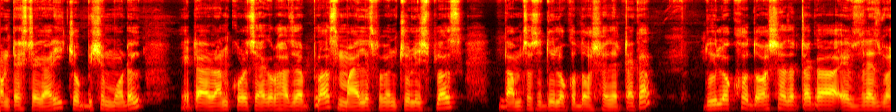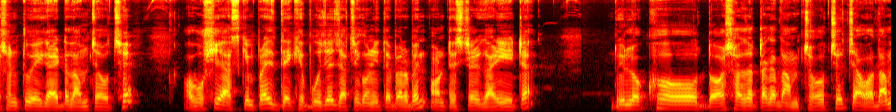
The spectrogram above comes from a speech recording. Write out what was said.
অন টেস্টের গাড়ি, চব্বিশে মডেল এটা রান করেছে এগারো হাজার প্লাস মাইলেজ পাবেন চল্লিশ প্লাস দাম চাচ্ছে দুই লক্ষ দশ হাজার টাকা। দুই লক্ষ দশ হাজার টাকা এফজেডএস ভার্সন টু এই গাড়িটার দাম চা হচ্ছে অবশ্যই আস্কিং প্রাইস দেখে বুঝে যাচাই করে নিতে পারবেন। অন টেস্টের গাড়ি এটা। দুই লক্ষ দশ হাজার টাকা দাম চা হচ্ছে চাওয়া দাম।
